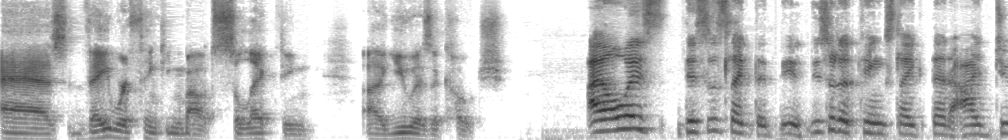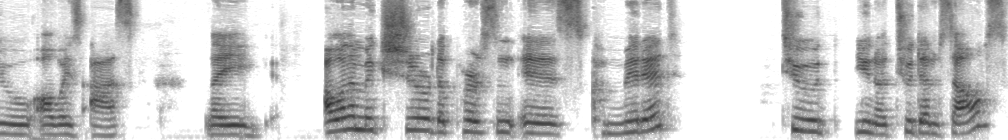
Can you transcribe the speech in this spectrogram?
as they were thinking about selecting uh, you as a coach? I always this is like the these are the things like that I do always ask. Like I want to make sure the person is committed to you know to themselves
